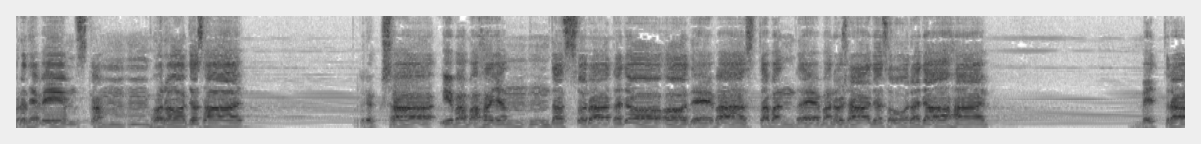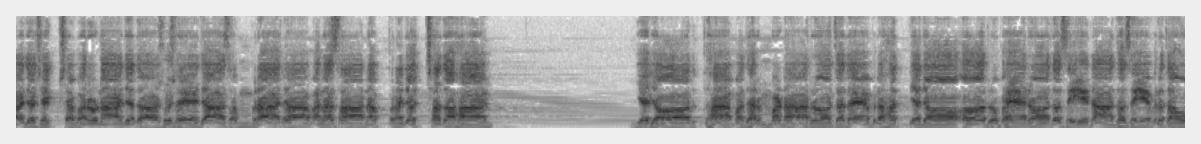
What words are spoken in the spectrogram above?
पृथिवीम् स्कम्भरोजसा वृक्षा इव महयन्तः सुरातजो देवास्तवन्ते मनुषाय सोरजाः मित्राय शिक्षवरुणाय दाशुषेजा सम्राजा मनसा न प्रजच्छतः यजोऽर्थमधर्मणा रोचते बृहद्यजो रुभे रोदसेनाधसे वृतौ।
